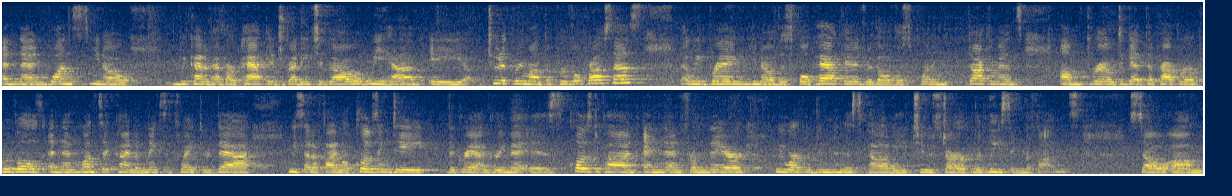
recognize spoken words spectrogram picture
and then once, you know, we kind of have our package ready to go, we have a two to three month approval process that we bring, you know, this full package with all the supporting documents, um, through to get the proper approvals, and then once it kind of makes its way through that, we set a final closing date, the grant agreement is closed upon, and then from there, we work with the municipality to start releasing the funds. So, um,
